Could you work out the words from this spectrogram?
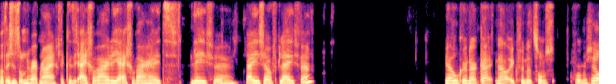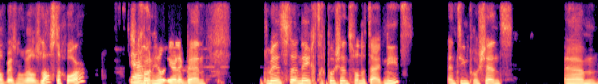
Wat is het onderwerp nou eigenlijk? Je eigen waarde, je eigen waarheid, leven, bij jezelf blijven. Ja, hoe ik er naar kijk. Nou, ik vind het soms voor mezelf best nog wel eens lastig hoor. Als Ja. ik gewoon heel eerlijk ben. Tenminste, 90% van de tijd niet. En 10% ehm,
